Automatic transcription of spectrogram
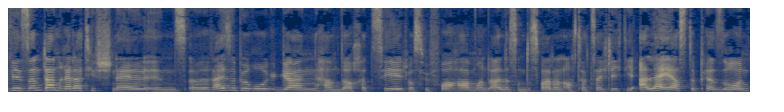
wir sind dann relativ schnell ins äh, Reisebüro gegangen, haben da auch erzählt, was wir vorhaben und alles. Und das war dann auch tatsächlich die allererste Person,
